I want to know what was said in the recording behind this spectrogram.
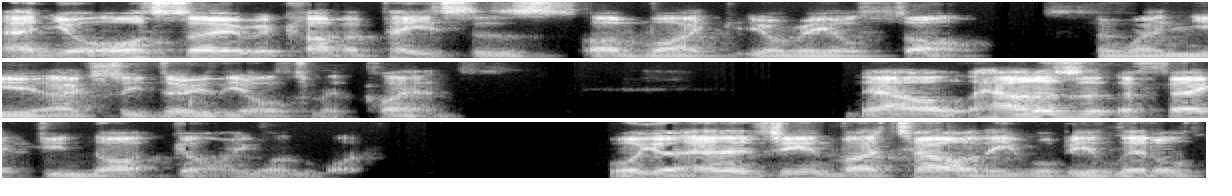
And you'll also recover pieces of like your real soul so when you actually do the ultimate cleanse. Now how does it affect you not going on one? Well your energy and vitality will be little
